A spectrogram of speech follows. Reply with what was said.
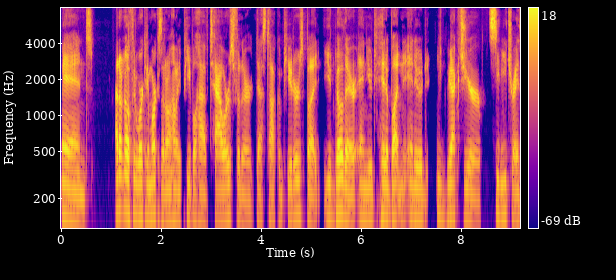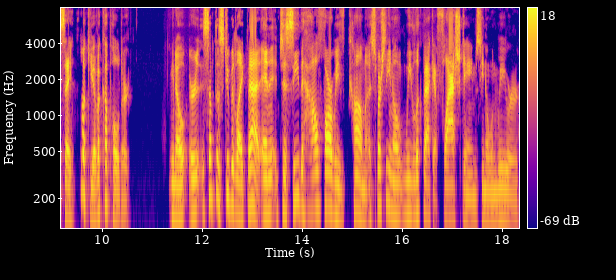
and I don't know if it'd work anymore because I don't know how many people have towers for their desktop computers, but you'd go there and you'd hit a button and it would eject your CD tray and say, "Look, you have a cup holder." you know, or something stupid like that. And it, to see the how far we've come, especially you know, we look back at flash games. You know, when we were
